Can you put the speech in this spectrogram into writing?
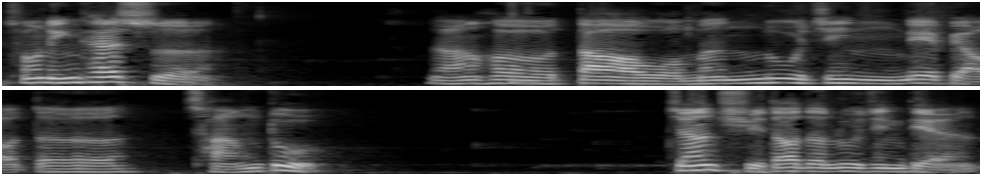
从零开始，然后到我们路径列表的长度。将取到的路径点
